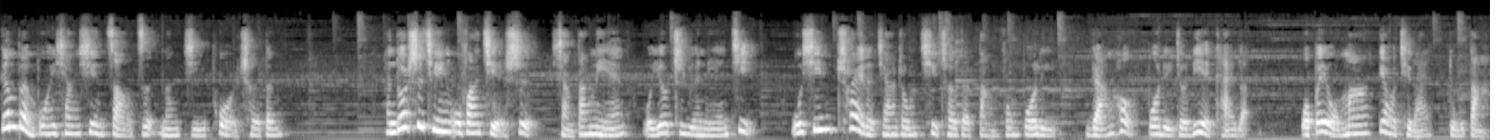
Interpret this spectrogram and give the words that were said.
根本不会相信枣子能击破车灯，很多事情无法解释。想当年我幼稚园年纪，无心踹了家中汽车的挡风玻璃，然后玻璃就裂开了，我被我妈吊起来毒打。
